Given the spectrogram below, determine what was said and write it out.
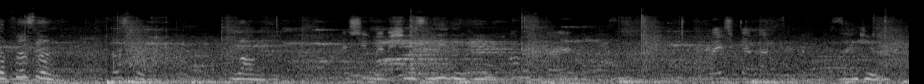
the, the first, first round. Is she winning? She's leading. Oh, that's good. Wish good luck to her. thank you.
